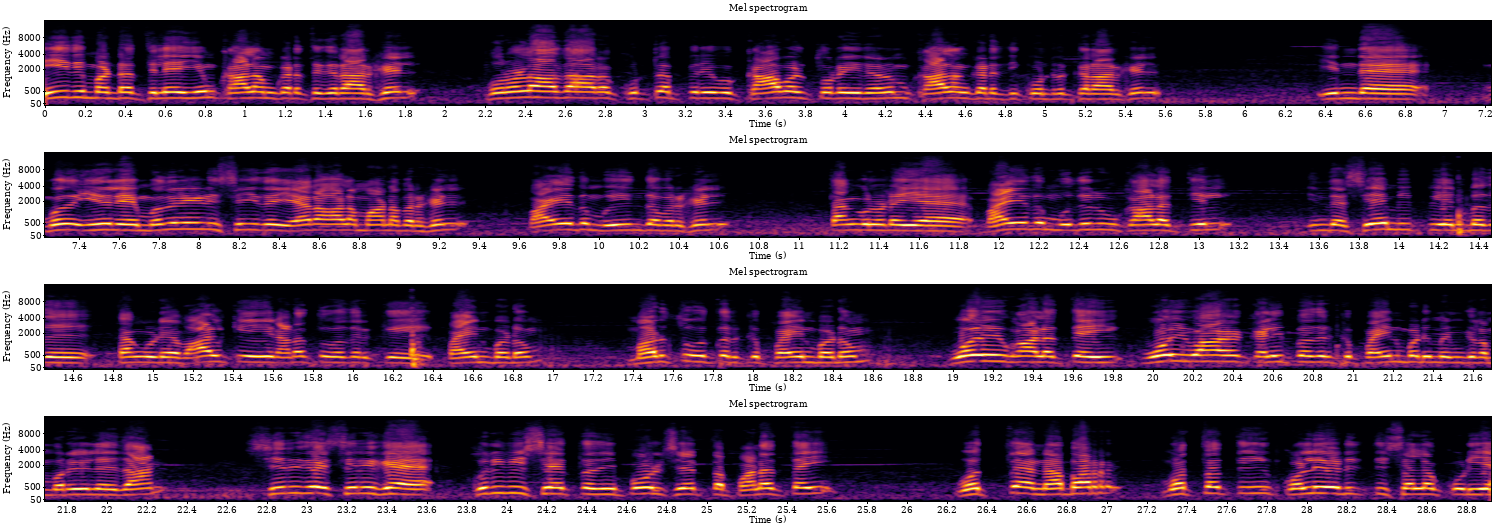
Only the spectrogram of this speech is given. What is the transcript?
நீதிமன்றத்திலேயும் காலம் கடத்துகிறார்கள். பொருளாதார குற்றப்பிரிவு காவல்துறையினரும் காலம் கடத்தி கொண்டிருக்கிறார்கள். இந்த மு இதிலே முதலீடு செய்த ஏராளமானவர்கள் வயது முதிர்ந்தவர்கள் தங்களுடைய வயது முதிர்வு காலத்தில் இந்த சேமிப்பு என்பது தங்களுடைய வாழ்க்கையை நடத்துவதற்கு பயன்படும் மருத்துவத்திற்கு பயன்படும் ஓய்வு காலத்தை ஓய்வாக கழிப்பதற்கு பயன்படும் என்கிற முறையிலே தான் சிறுக சிறுக குருவி சேர்த்ததை போல் சேர்த்த பணத்தை ஒத்த நபர் மொத்தத்தையும் கொள்ளையடித்து செல்லக்கூடிய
